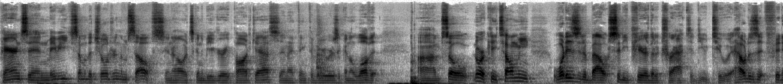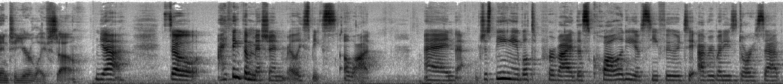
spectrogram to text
parents and maybe some of the children themselves. You know, it's going to be a great podcast, and I think the viewers are going to love it. Um, so, Nora, can you tell me what is it about City Pier that attracted you to it? How does it fit into your lifestyle? Yeah. So, I think the mission really speaks a lot. And just being able to provide this quality of seafood to everybody's doorstep,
